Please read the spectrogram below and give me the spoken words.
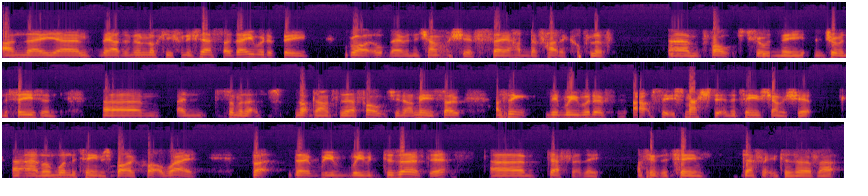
and they um, they had an unlucky finish there. So they would have been right up there in the championship if they hadn't have had a couple of um, faults during the during the season. Um, and some of that's not down to their fault. You know what I mean? So I think that we would have absolutely smashed it in the teams championship um, and won the teams by quite a way. But they, we we deserved it um, definitely. I think the team definitely deserve that.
